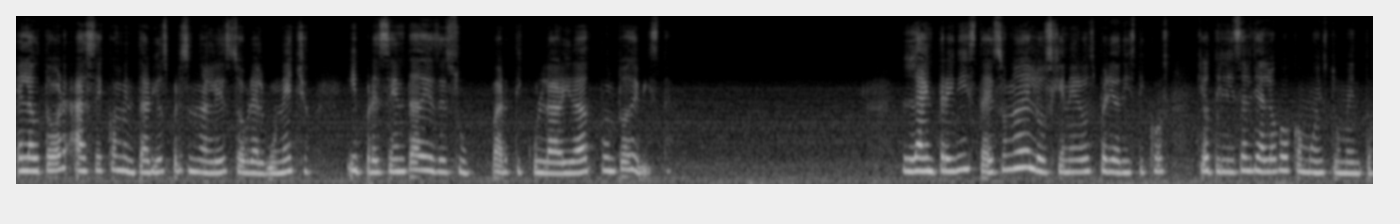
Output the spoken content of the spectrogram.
El autor hace comentarios personales sobre algún hecho y presenta desde su particularidad punto de vista. La entrevista es uno de los géneros periodísticos que utiliza el diálogo como instrumento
